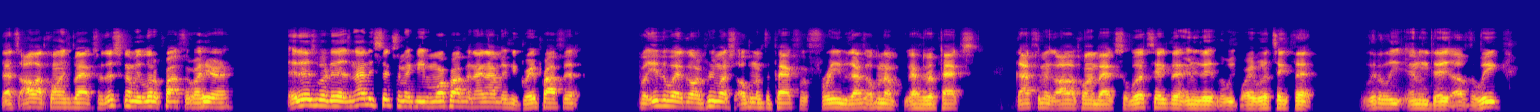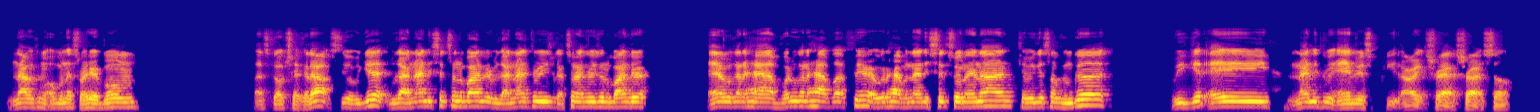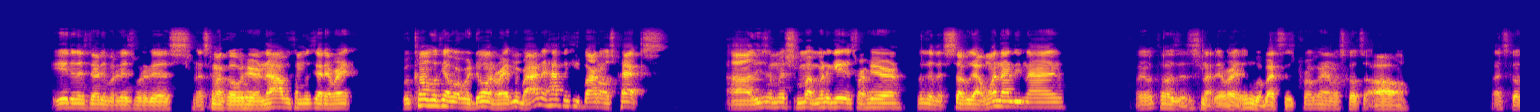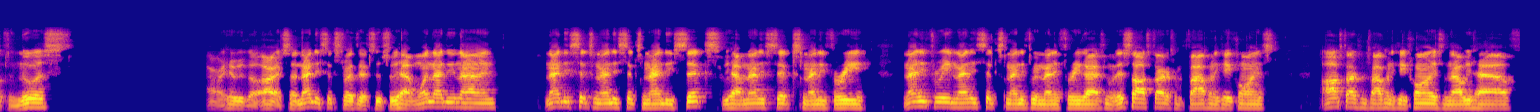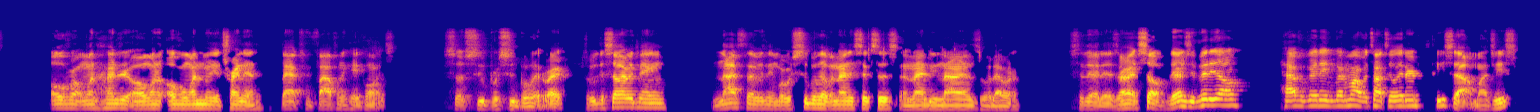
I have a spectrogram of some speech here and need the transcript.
That's all our coins back. So this is gonna be a little profit right here. It is what it is. 96 to make even more profit. 99 make a great profit. But either way I go, we pretty much open up the pack for free. We got to open up, we got to rip packs. Got to make all our coin back. So we'll take that any day of the week, right? We'll take that literally any day of the week. Now we can open this right here. Boom. Let's go check it out. See what we get. We got 96 in the binder. We got 93s. We got 293s in the binder. And we're gonna have what are we gonna have left here? We're gonna have a 96 or 99. Can we get something good? We get a 93 Andrus Peat. All right, trash. All right, so yeah, it is dirty, but it is what it is. Let's come back over here. Now we come look at it, right? We'll come look at what we're doing, right? Remember, I didn't have to keep buying those packs. Uh, these are mitigators right here. Look at this. So we got 199. Wait, what color is this? It's not there, right? Let's go back to this program. Let's go to all. Let's go to newest. All right, here we go. All right, so 96 right there, too. So we have 199, 96, 96, 96. We have 96, 93, 93, 96, 93, 93, guys. Remember, this all started from 500k coins. All started from 500k coins, and now we have over 100 or one, over 1 million training back from 500k coins. So super, super lit, right? So we can sell everything, not sell everything, but we're super lit with 96s and 99s, whatever. So there it is. All right, so there's your video. Have a great better tomorrow. We'll talk to you later. Peace out, my G's.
